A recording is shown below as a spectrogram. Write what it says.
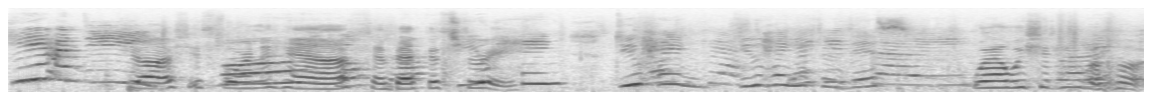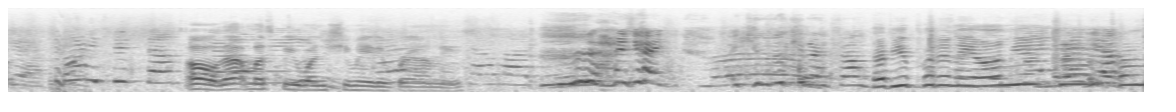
candy. Josh is four and a half. And Becca's Do you 3. hang? Do you hang? Do you hang it through this? Well, we should have a hook. Oh, that must be one she made in brownies. I can look at. Have you put any on yet, Jo- Thomas?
